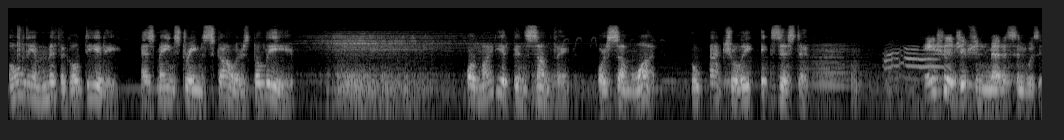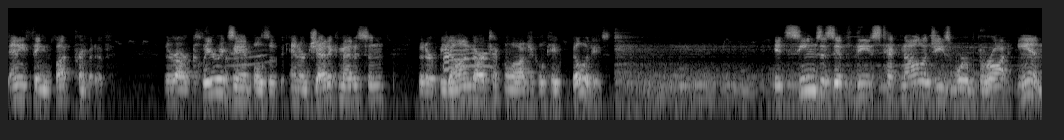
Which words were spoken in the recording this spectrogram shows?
only a mythical deity, as mainstream scholars believe? Or might he have been something or someone who actually existed? Ancient Egyptian medicine was anything but primitive. There are clear examples of energetic medicine that are beyond our technological capabilities. It seems as if these technologies were brought in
